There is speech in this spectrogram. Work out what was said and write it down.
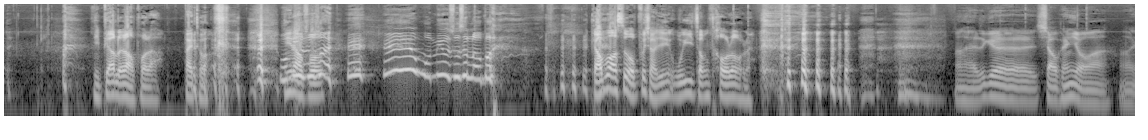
你不要惹老婆了，拜托。你老婆？哎哎，我没有说是老婆。搞不好是我不小心无意中透露了。哎，这个小朋友啊，哎，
